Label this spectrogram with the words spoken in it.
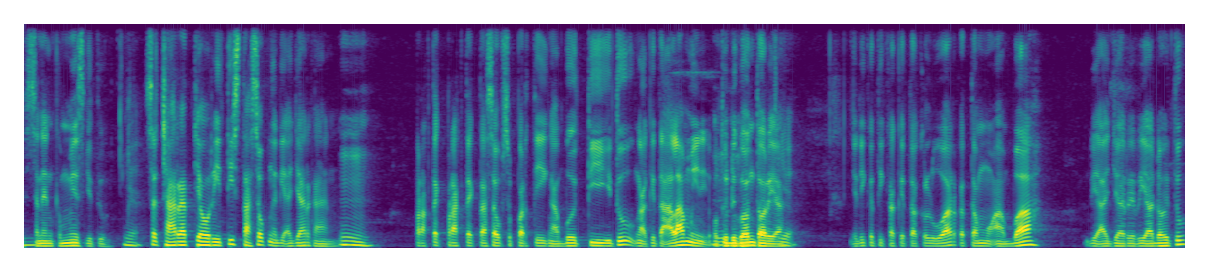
Senin Kemis gitu. Iya. Secara teoritis tasawuf nggak diajarkan. Hmm. Praktek-praktek tasawuf seperti ngabeti itu nggak kita alami waktu di gontor ya. Iya. Jadi ketika kita keluar ketemu abah diajari riadoh itu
